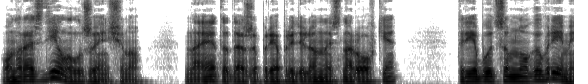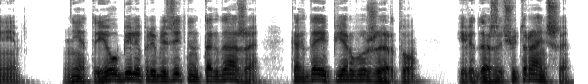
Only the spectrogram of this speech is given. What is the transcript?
он разделал женщину. На это даже при определенной сноровке требуется много времени. Нет, ее убили приблизительно тогда же, когда и первую жертву, или даже чуть раньше,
